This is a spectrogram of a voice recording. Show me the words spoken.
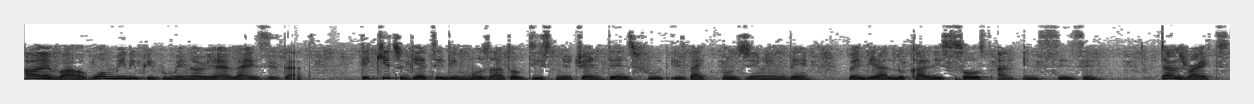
However, what many people may not realize is that the key to getting the most out of this nutrient dense food is by consuming them when they are locally sourced and in season. That's right,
